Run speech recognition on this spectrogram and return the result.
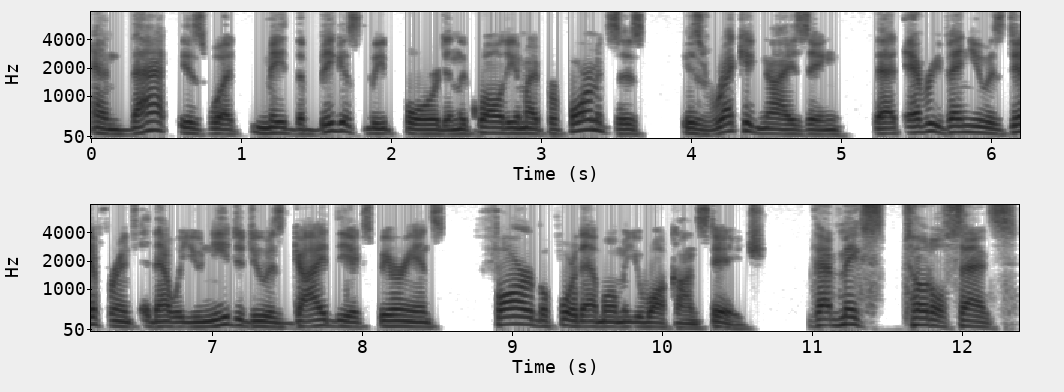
And that is what made the biggest leap forward in the quality of my performances is recognizing that every venue is different and that what you need to do is guide the experience far before that moment you walk on stage. That makes total sense.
